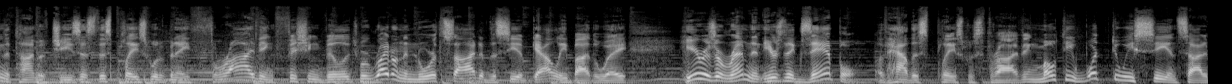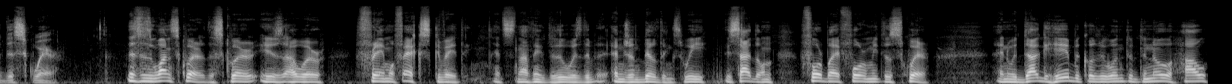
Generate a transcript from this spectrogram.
During the time of Jesus, this place would have been a thriving fishing village. We're right on the north side of the Sea of Galilee, by the way. Here is a remnant. Here's an example of how this place was thriving. Moti, what do we see inside of this square? This is one square. The square is our frame of excavating. It's nothing to do with the engine buildings. We decided on four by four meters square. And we dug here because we wanted to know how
